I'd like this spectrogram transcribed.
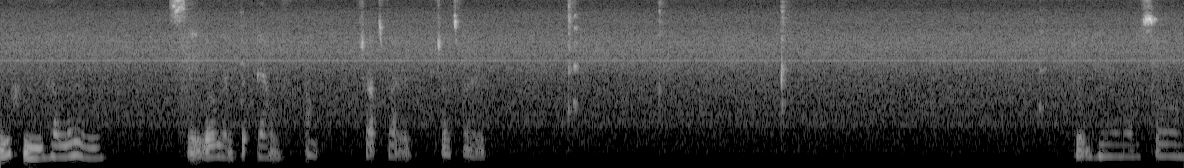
Ooh, hello. Let's see, what we're gonna put down? Oh, shots fired. Shots fired. Didn't hear him, I just saw him.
